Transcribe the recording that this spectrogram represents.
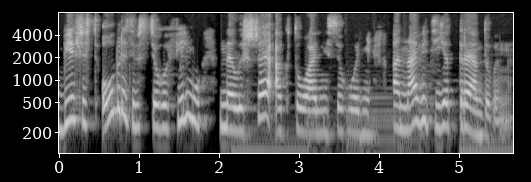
Більшість образів з цього фільму не лише актуальні сьогодні, а навіть є трендовими.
